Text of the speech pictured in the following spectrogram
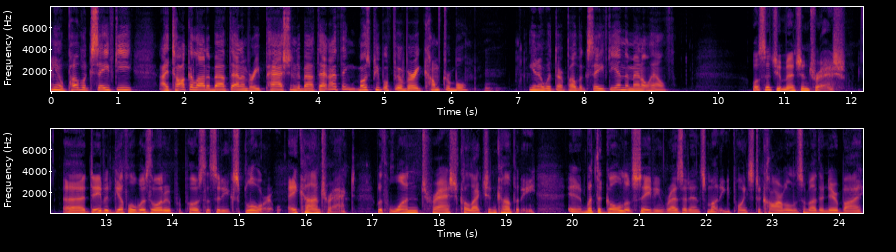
you know, public safety. I talk a lot about that. I'm very passionate about that, and I think most people feel very comfortable. You know, with their public safety and the mental health. Well, since you mentioned trash, uh, David Giffel was the one who proposed the city explore a contract with one trash collection company Eh, with the goal of saving residents money. He points to Carmel and some other nearby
